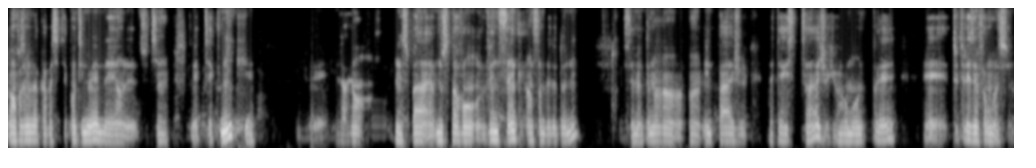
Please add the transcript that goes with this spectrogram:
renforcement de la capacité continuelle et un soutien technique. nous avions, n'est-ce pas, nous avons 25 ensembles de données. C'est maintenant une page d'atterrissage qui va vous montrer toutes les informations.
